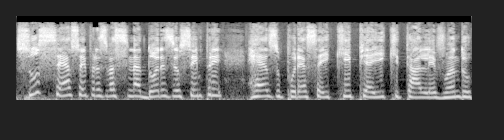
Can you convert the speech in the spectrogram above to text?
Sucesso aí para as vacinadoras. Eu sempre rezo por essa equipe aí que tá levando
